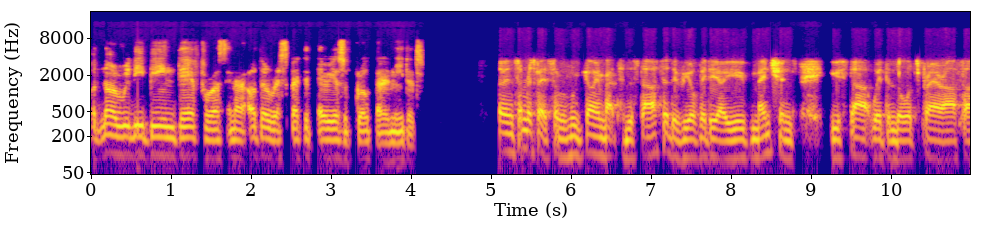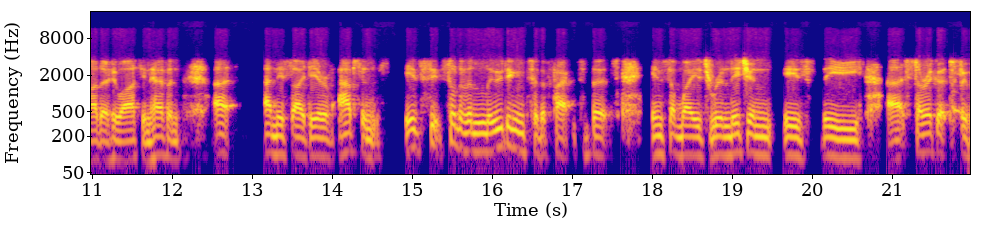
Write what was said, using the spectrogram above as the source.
but not really being there for us in our other respective areas of growth that are needed. So, in some respects, so we're going back to the start of your video, you mentioned you start with the Lord's Prayer, Our Father who art in heaven, uh, and this idea of absence. Is it sort of alluding to the fact that, in some ways, religion is the uh, surrogate for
